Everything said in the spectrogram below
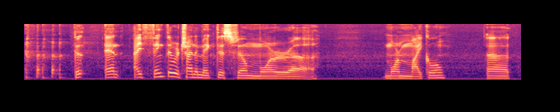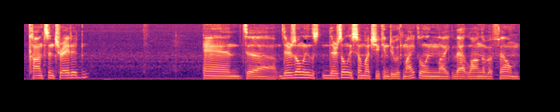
And I think they were trying to make this film more, uh, more Michael uh, concentrated. And uh, there's only there's only so much you can do with Michael in like that long of a film,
